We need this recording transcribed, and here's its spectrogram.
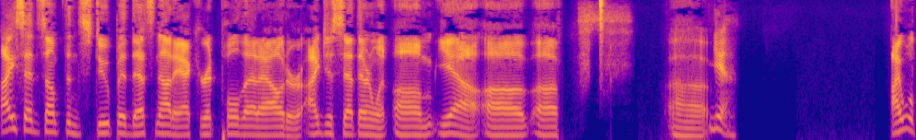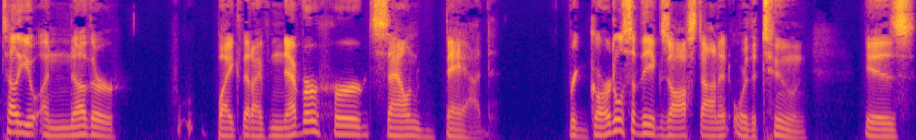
I said something stupid. That's not accurate. Pull that out. Or I just sat there and went, um, yeah, uh, uh, uh, yeah. I will tell you another bike that I've never heard sound bad, regardless of the exhaust on it or the tune, is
